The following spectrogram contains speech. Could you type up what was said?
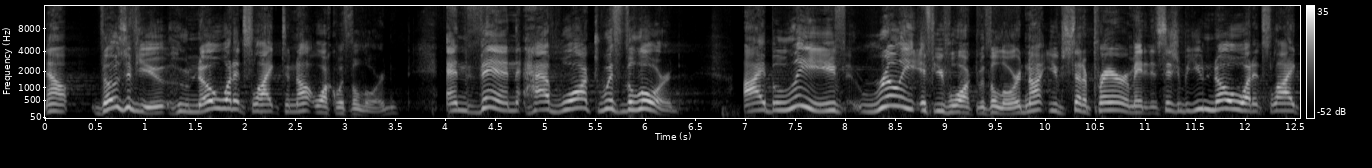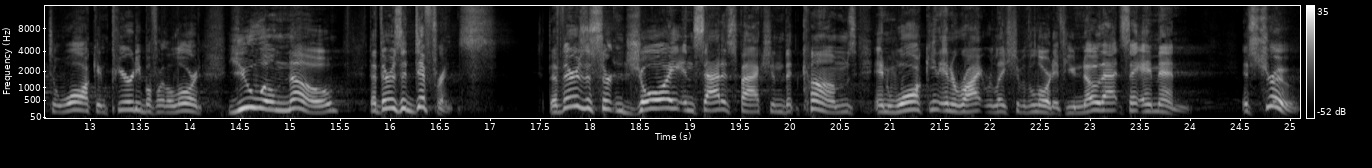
Now, those of you who know what it's like to not walk with the Lord and then have walked with the Lord. I believe, really, if you've walked with the Lord, not you've said a prayer or made a decision, but you know what it's like to walk in purity before the Lord, you will know that there is a difference. That there is a certain joy and satisfaction that comes in walking in a right relationship with the Lord. If you know that, say amen. It's true.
